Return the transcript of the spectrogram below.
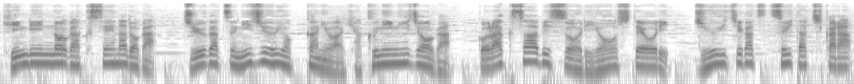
近隣の学生などが、10月24日には100人以上が、娯楽サービスを利用しており、11月1日から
